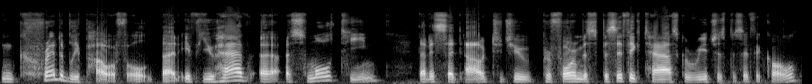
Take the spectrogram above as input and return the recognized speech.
incredibly powerful that if you have a, a small team that is set out to, to, perform a specific task or reach a specific goal,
